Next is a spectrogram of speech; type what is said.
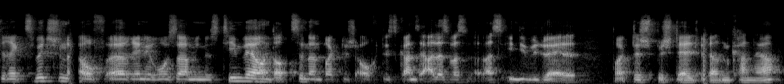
direkt switchen auf äh, Renirosa-Teamware und dort sind dann praktisch auch das Ganze alles, was, was individuell praktisch bestellt werden kann. Ja.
